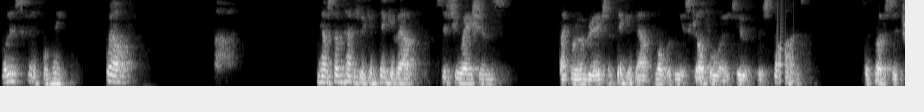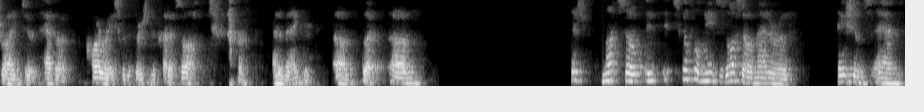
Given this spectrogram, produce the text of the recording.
What does skillful mean? Well, you know, sometimes we can think about situations like road rage and think about what would be a skillful way to respond, as opposed to trying to have a car race with a person who cut us off out of anger. Uh, but um, there's not so. It, it, skillful means is also a matter of patience and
